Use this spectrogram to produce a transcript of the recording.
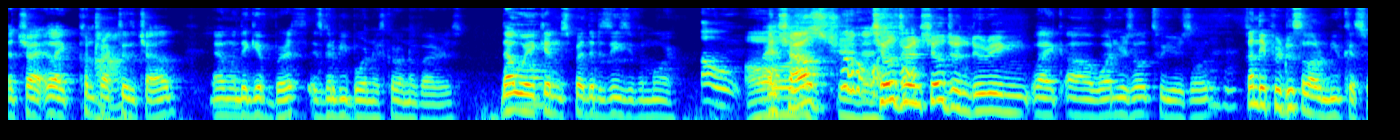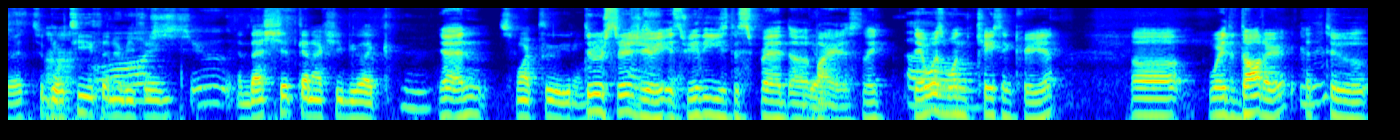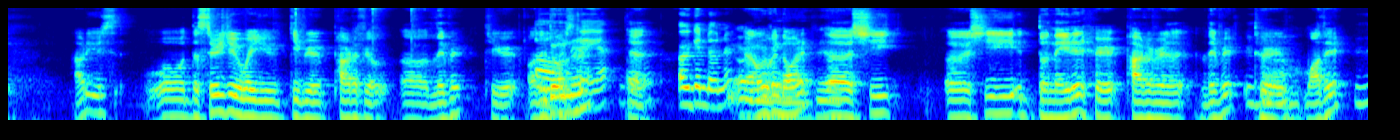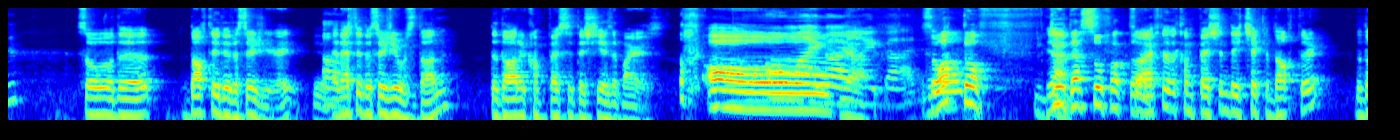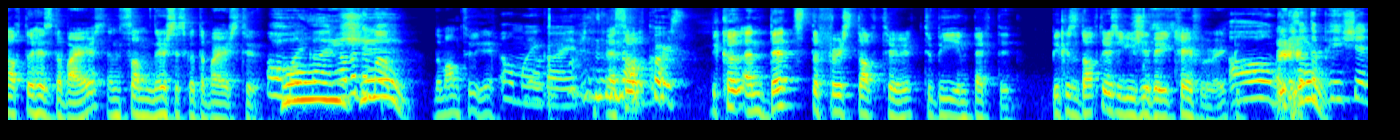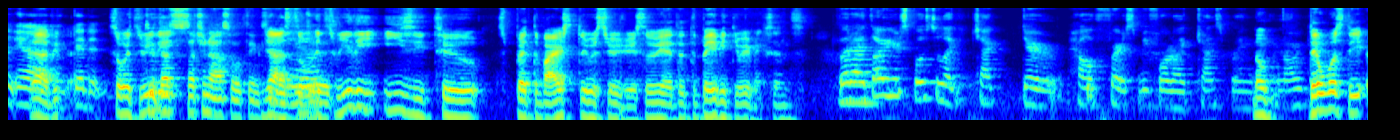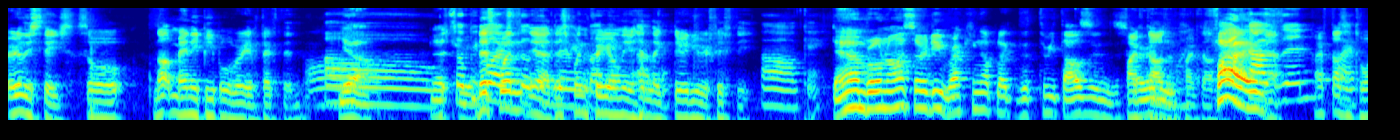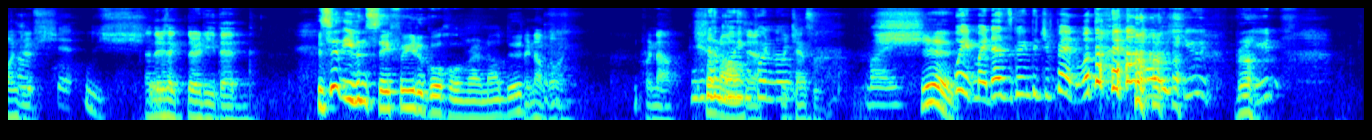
attract like contract to Uh-huh. the child, and when they give birth, it's gonna be born with coronavirus. That way, it can spread the disease even more. Oh. Oh, And that's child- true, that's- Children, children during like uh one years old, two years old, Mm-hmm. can they produce a lot of mucus, right, to grow Uh-huh. teeth and everything, Oh, shoot. and that shit can actually be like yeah, and smart too, you know. through surgery, it's really easy to spread uh, Yeah. virus. Like there was Oh. one case in Korea, uh, where the daughter Mm-hmm. had to, how do you, well, the surgery where you give your part of your uh, liver to your other Oh, Donor? okay, yeah. Donor. Organ donor. Or- uh, organ donor. Yeah. Uh, she uh, she donated her part of her liver to her mother. Mhm. So the doctor did a surgery, right? Yeah. And after the surgery was done, the daughter confessed that she has a virus. Oh, Oh my god. Oh Yeah. my god. So- what the f- dude? Yeah. That's so fucked So up. So after the confession, they check the doctor. The doctor has the virus, and some nurses got the virus too. Oh my god. How about the mom? The mom too, yeah. Oh my god. Yeah, so- of course. Because and that's the first doctor to be infected. Because doctors are usually very careful, right? Oh, because of the patient. Yeah, Yeah, I be- get it. So it's Dude, really that's such an asshole thing. to yeah. do. So Yeah. it's really easy to spread the virus through surgery. So yeah, the, the baby theory makes sense. But I thought you're supposed to like check their health first before like transplanting No, an there was the early stage, so not many people were infected. Oh. Oh. that's so true. people This are one, still yeah, this one about Korea it. only had Okay. like thirty or fifty. Oh, okay. Damn, bro. Now it's already racking up like the three thousands. 5,000, 5,000. Five. Thousand. 5,200. Oh shit. Holy shit. And there's like thirty dead. Is it even safe for you to go home right now, dude? We're not going for now. You're For not now. going Yeah, for we no. canceled. Bye. Shit. Wait, my dad's going to Japan. What the hell? Oh shoot, Bro. dude.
